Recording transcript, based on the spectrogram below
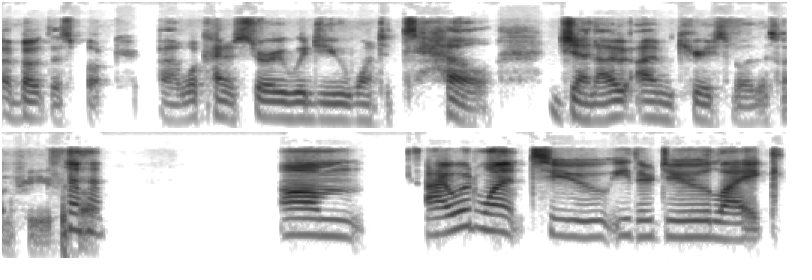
about this book, uh, what kind of story would you want to tell? Jen, I, I'm curious about this one for you. So, Um, I would want to either do like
